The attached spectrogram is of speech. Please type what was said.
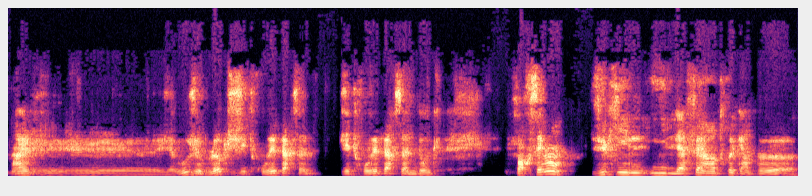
moi j'avoue je, je bloque j'ai trouvé personne j'ai trouvé personne. Donc forcément vu qu'il il a fait un truc un peu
